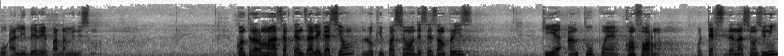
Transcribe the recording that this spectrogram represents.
ou à libérer par l'aménagement. Contrairement à certaines allégations, l'occupation de ces emprises, qui est en tout point conforme au texte des Nations Unies,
